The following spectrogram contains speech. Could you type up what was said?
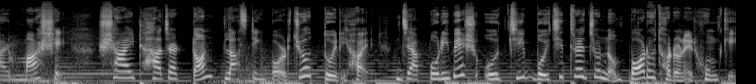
আর মাসে ষাট হাজার টন প্লাস্টিক বর্জ্য তৈরি হয়, যা পরিবেশ ও জীব বৈচিত্র্যের জন্য বড় ধরনের হুমকি।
